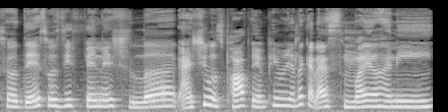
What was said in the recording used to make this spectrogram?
So this was the finished look and she was popping period. Look at that smile, honey.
